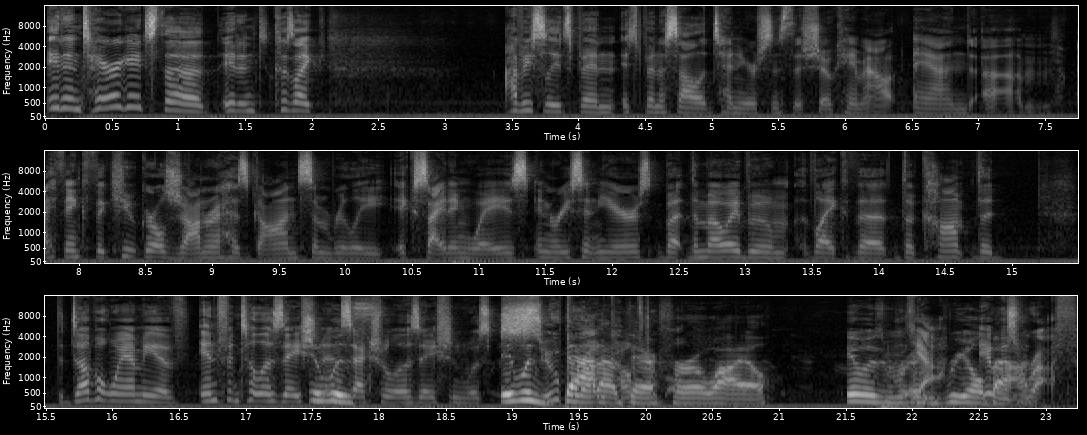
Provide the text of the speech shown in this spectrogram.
it interrogates the it because like obviously it's been it's been a solid 10 years since this show came out and um, i think the cute girls genre has gone some really exciting ways in recent years but the moe boom like the the comp the the double whammy of infantilization was, and sexualization was it was super bad out there for a while. It was r- yeah, real it bad. was rough.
